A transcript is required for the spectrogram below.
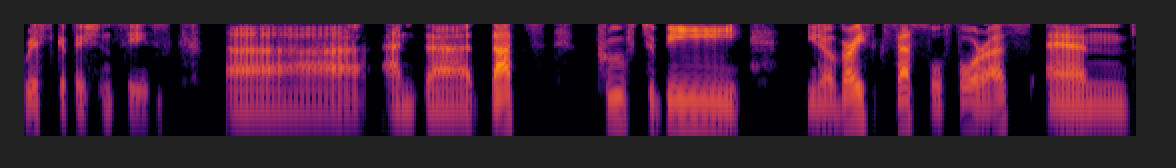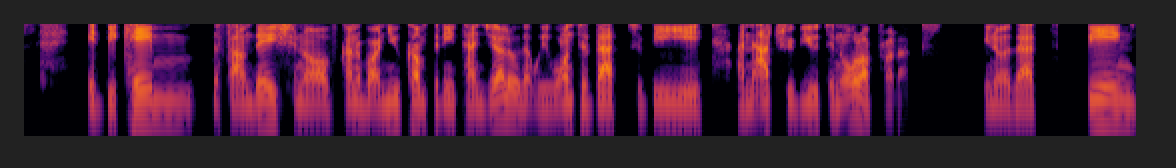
risk efficiencies and uh, that proved to be you know very successful for us and it became the foundation of kind of our new company tangelo that we wanted that to be an attribute in all our products. You know that being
